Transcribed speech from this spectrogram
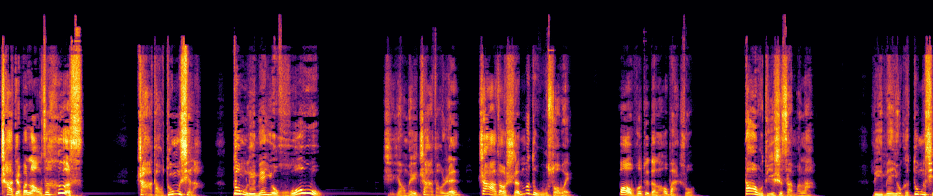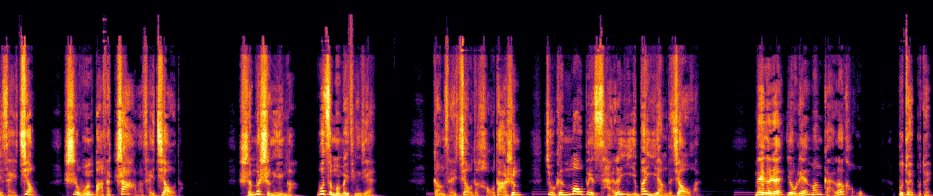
差点把老子吓死！炸到东西了，洞里面有活物，只要没炸到人，炸到什么都无所谓。”爆破队的老板说：“到底是怎么了？里面有个东西在叫，是我们把它炸了才叫的。什么声音啊？我怎么没听见？刚才叫的好大声，就跟猫被踩了尾巴一样的叫唤。”那个人又连忙改了口：“不对，不对，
